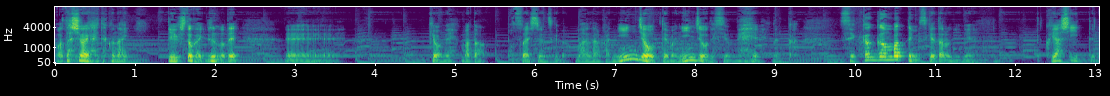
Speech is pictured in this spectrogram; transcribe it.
私はやりたくないっていう人がいるので、えー、今日ね、またお伝えしてるんですけど、まあなんか人情って言えば人情ですよね。なんか、せっかく頑張って見つけたのにね、悔しいってね、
